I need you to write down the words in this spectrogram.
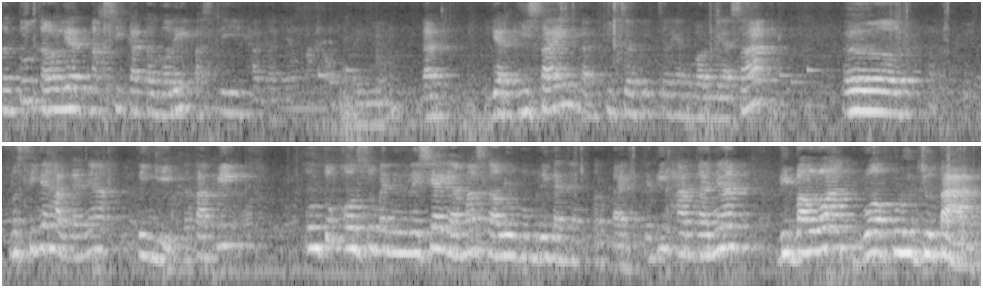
tentu kalau lihat maxi kategori pasti harganya mahal premium dan lihat desain dan feature-feature yang luar biasa, eh, mestinya harganya tinggi. Tetapi untuk konsumen Indonesia Yamaha selalu memberikan yang terbaik. Jadi harganya di bawah 20 juta.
